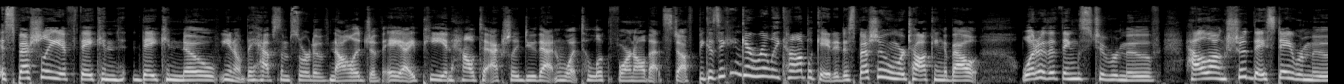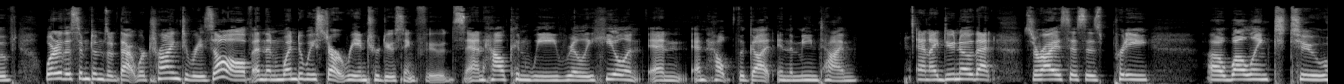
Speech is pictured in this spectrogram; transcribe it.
especially if they can they can know, you know, they have some sort of knowledge of AIP and how to actually do that and what to look for and all that stuff because it can get really complicated, especially when we're talking about what are the things to remove? How long should they stay removed? What are the symptoms that we're trying to resolve? And then when do we start reintroducing foods? And how can we really heal and, and, and help the gut in the meantime? And I do know that psoriasis is pretty uh, well linked to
